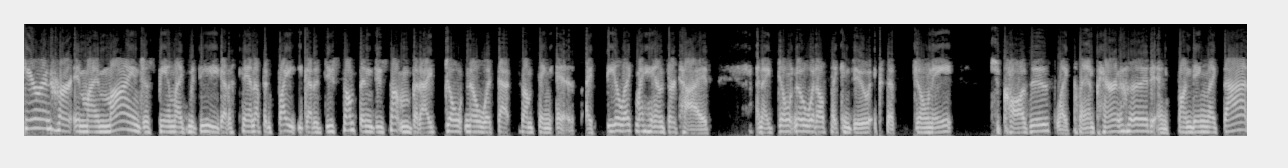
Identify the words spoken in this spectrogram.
hearing her in my mind, just being like, Medea, you got to stand up and fight. You got to do something, do something. But I don't know what that something is. I feel like my hands are tied and I don't know what else I can do except donate to causes like Planned Parenthood and funding like that,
